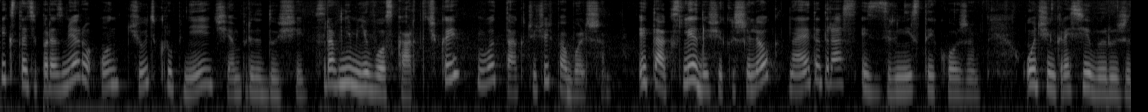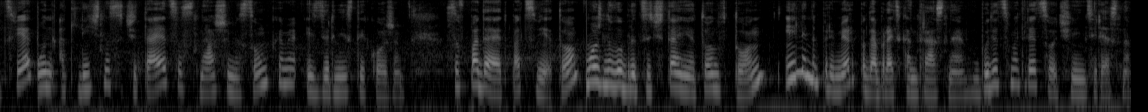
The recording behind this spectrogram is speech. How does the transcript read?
И, кстати, по размеру он чуть крупнее, чем предыдущий. Сравним его с карточкой. Вот так, чуть-чуть побольше. Итак, следующий кошелек на этот раз из зернистой кожи. Очень красивый рыжий цвет, он отлично сочетается с нашими сумками из зернистой кожи. Совпадает по цвету. Можно выбрать сочетание тон в тон или, например, подобрать контрастное. Будет смотреться очень интересно.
